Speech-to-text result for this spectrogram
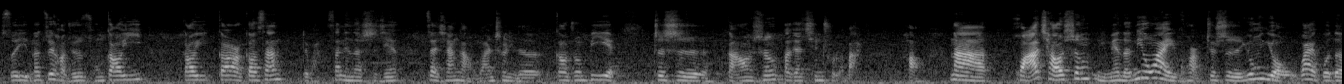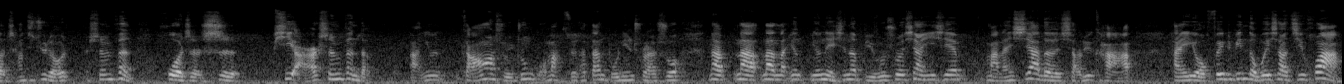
所以那最好就是从高一、高一、高二、高三，对吧？三年的时间在香港完成你的高中毕业，这是港澳生，大家清楚了吧？好，那华侨生里面的另外一块儿就是拥有外国的长期居留身份或者是 PR 身份的啊，因为港澳属于中国嘛，所以它单独拎出来说。那那那那有有哪些呢？比如说像一些马来西亚的小绿卡，还有菲律宾的微笑计划，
